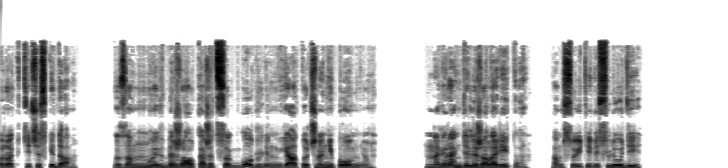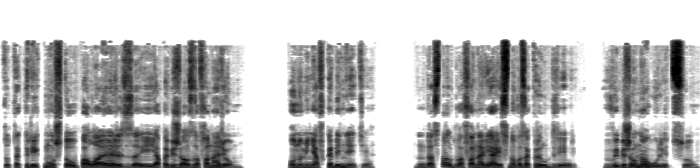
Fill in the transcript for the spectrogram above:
Практически да. За мной вбежал, кажется, Годлин, я точно не помню. На веранде лежала Рита. Там суетились люди, кто-то крикнул, что упала Эльза, и я побежал за фонарем. Он у меня в кабинете. Достал два фонаря и снова закрыл дверь. Выбежал на улицу.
